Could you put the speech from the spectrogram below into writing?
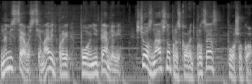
на місцевості навіть при повній темряві, що значно прискорить процес пошуку.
